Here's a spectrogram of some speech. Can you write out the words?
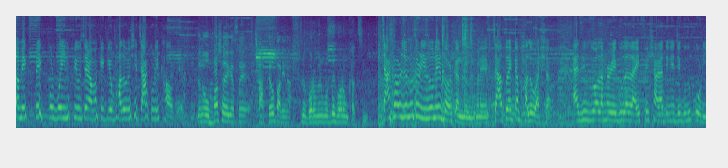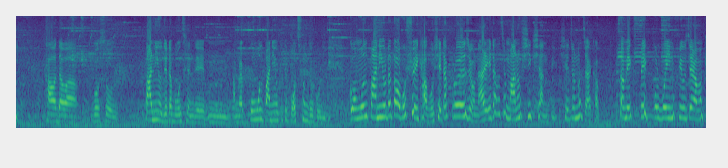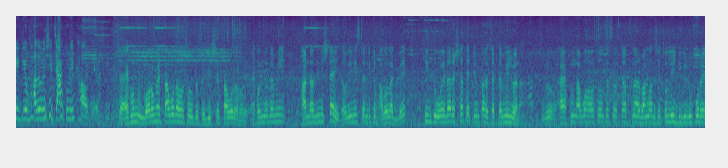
তো আমি এক্সপেক্ট করব ইন ফিউচার আমাকে কেউ ভালোবেসে চা করে খাওয়াবে আর কি। জন্য অভ্যাস হয়ে গেছে ছাড়তেও পারি না। গরমের মধ্যে গরম খাচ্ছি। চা খাওয়ার জন্য তো রিজনের দরকার নেই মানে চা তো একটা ভালোবাসা। অ্যাজ ইউজুয়াল আমরা রেগুলার লাইফে সারাদিনে যেগুলো করি খাওয়া দাওয়া গোসল পানীয় যেটা বলছেন যে আমরা কোমল পানীয় খেতে পছন্দ করি। কোমল পানীয়টা তো অবশ্যই খাব সেটা প্রয়োজন। আর এটা হচ্ছে মানসিক শান্তি সেজন্য চা খাব। তো আমি এক্সপেক্ট করব ইন ফিউচার আমাকে কেউ ভালোবেসে চা করে খাওয়াবে আর কি। আচ্ছা এখন গরমের তাবদাহ চলতেছে, গ্রীষ্মের তাবদাহ এখন যদি আমি ঠান্ডা জিনিস খাই, তাহলে ইনস্ট্যান্ট একটু ভালো লাগবে, কিন্তু ওয়েদারের সাথে টেম্পারেচারটা মিলবে না। এখন আবহাওয়া চলতেছে হচ্ছে আপনার বাংলাদেশে চল্লিশ ডিগ্রির উপরে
